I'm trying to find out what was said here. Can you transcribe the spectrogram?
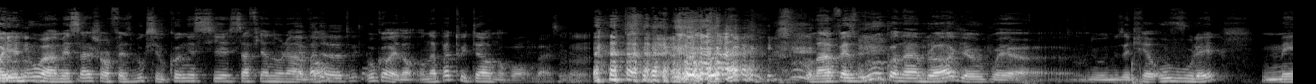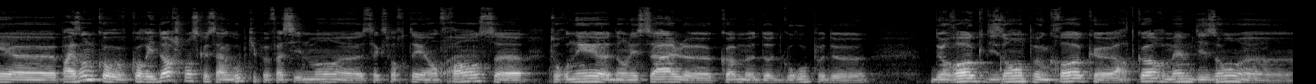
Envoyez-nous un message sur le Facebook si vous connaissiez Safia Y Nolin a pas avant. de Twitter Ou Corridor. On n'a pas de Twitter, non. Bon, bah c'est bien. On a un Facebook, on a un blog, vous pouvez euh, nous, nous écrire où vous voulez. Mais euh, par exemple, Co- Corridor, je pense que c'est un groupe qui peut facilement euh, s'exporter en France, euh, tourner euh, dans les salles euh, comme d'autres groupes de, de rock, disons punk rock, euh, hardcore, même disons, euh,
